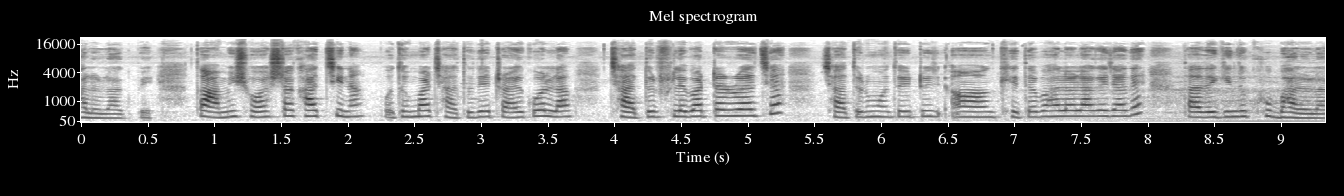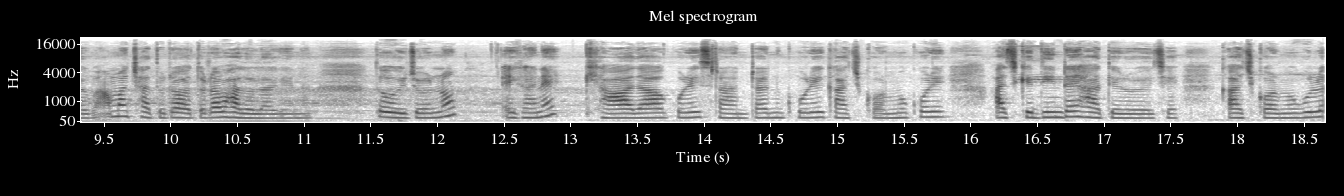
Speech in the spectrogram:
ভালো লাগবে। তো আমি সসটা খাচ্ছি না। প্রথমবার ছাতু দিয়ে ট্রাই করলাম। ছাতুর ফ্লেভারটা রয়েছে। ছাতুর মতো একটু খেতে ভালো লাগে যাদের, তাদের কিন্তু খুব ভালো লাগবে। আমার ছাতুটা অতটা ভালো লাগে না। তো ওই জন্য এখানে খাওয়া দাওয়া করে স্নান টান করে, কাজকর্ম করে আজকের দিনটাই হাতে রয়েছে। কাজকর্মগুলো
